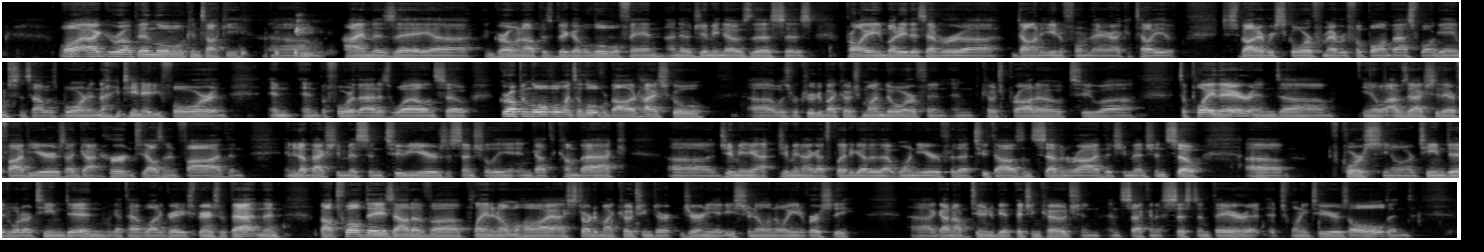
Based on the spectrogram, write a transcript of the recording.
Well, I grew up in Louisville, Kentucky. Um, I'm as a uh, growing up as big of a Louisville fan. I know Jimmy knows this as probably anybody that's ever uh, donned a uniform there. I could tell you just about every score from every football and basketball game since I was born in 1984 and and and before that as well. And so grew up in Louisville, went to Louisville Ballard High School, uh, was recruited by Coach Mundorf and, and Coach Prado to uh, to play there. And um, you know, I was actually there five years. I'd gotten hurt in 2005 and ended up actually missing two years essentially, and got to come back. Uh, Jimmy, Jimmy and I got to play together that one year for that 2007 ride that you mentioned. So, uh, of course, you know, our team did what our team did, and we got to have a lot of great experience with that. And then about 12 days out of uh, playing in Omaha, I, I started my coaching der- journey at Eastern Illinois University. Uh, I got an opportunity to be a pitching coach and, and second assistant there at, at 22 years old, and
